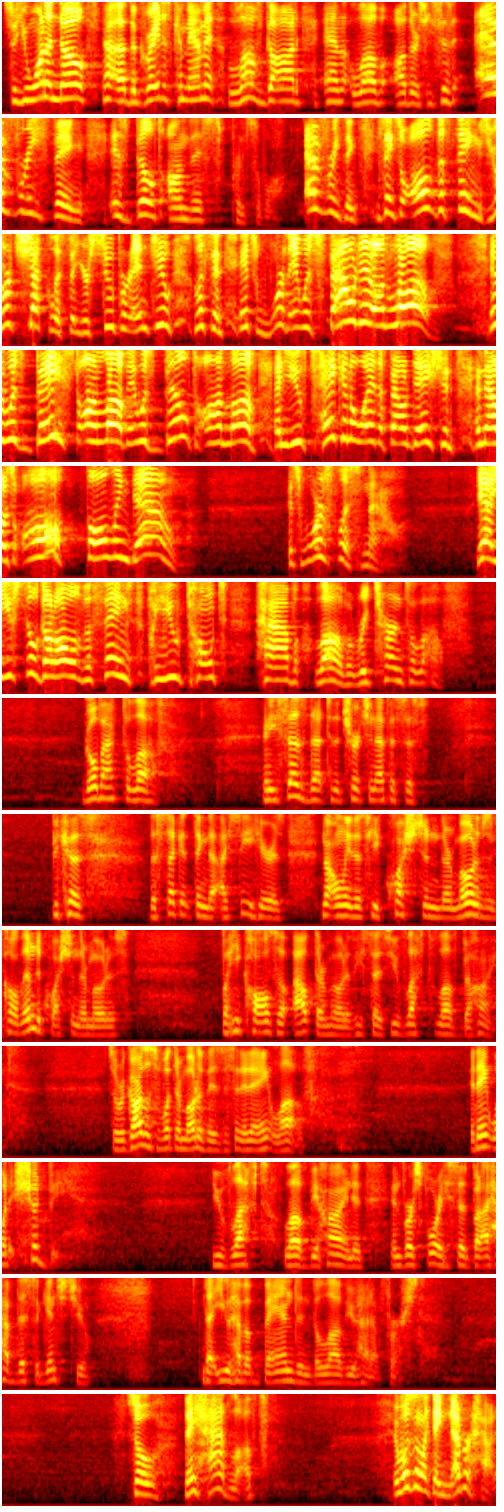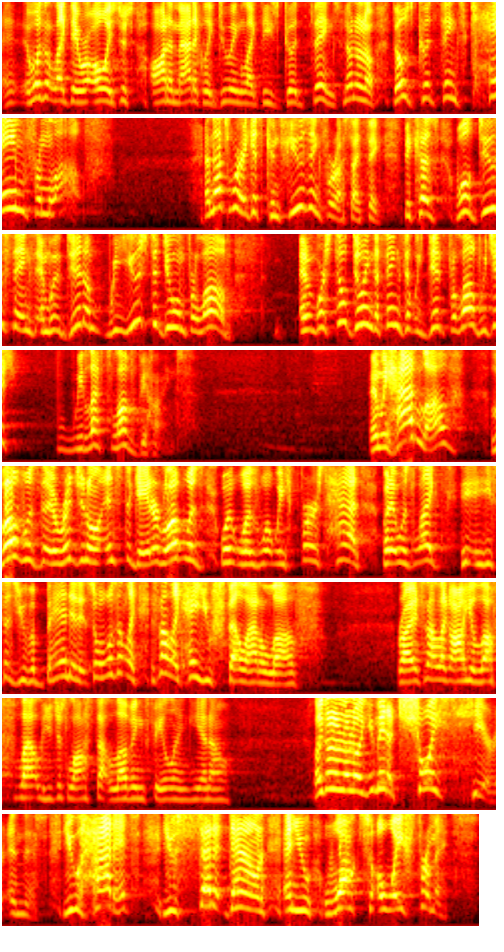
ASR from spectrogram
So, you want to know uh, the greatest commandment? Love God and love others. He says everything is built on this principle. Everything. He's saying, so all the things, your checklist that you're super into, listen, it's worth, it was founded on love. It was based on love. It was built on love. And you've taken away the foundation, and now it's all falling down. It's worthless now. Yeah, you still got all of the things, but you don't have love. Return to love. Go back to love. And he says that to the church in Ephesus because the second thing that I see here is not only does he question their motives and call them to question their motives, but he calls out their motive. He says, You've left love behind. So, regardless of what their motive is, he said, It ain't love. It ain't what it should be. You've left love behind. And in verse 4, he says, But I have this against you, that you have abandoned the love you had at first. So they had love. It wasn't like they never had it. It wasn't like they were always just automatically doing like these good things. No, no, no. Those good things came from love. And that's where it gets confusing for us, I think, because we'll do things and we did them, we used to do them for love, and we're still doing the things that we did for love. We just, we left love behind. And we had love, Love was the original instigator. Love was, was what we first had, but it was like, he says, you've abandoned it. So it wasn't like, it's not like, hey, you fell out of love, right? It's not like, oh, you, love, you just lost that loving feeling, you know? Like, no, no, no, no, you made a choice here in this. You had it, you set it down, and you walked away from it.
